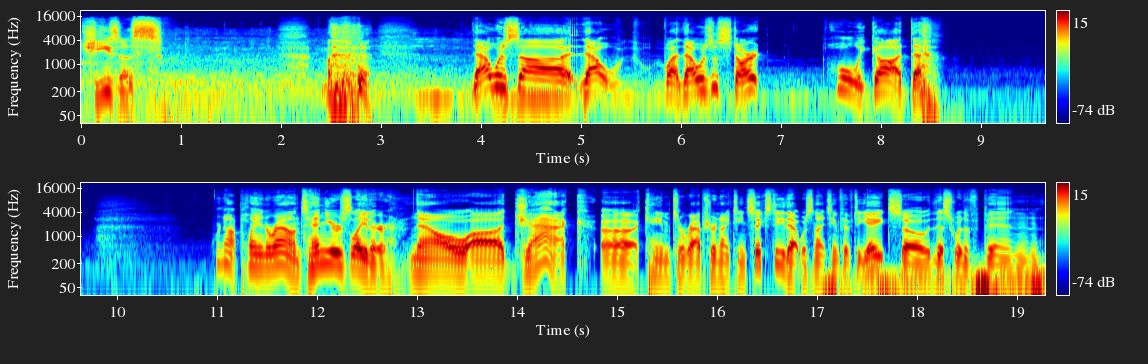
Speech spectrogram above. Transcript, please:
Jesus. that was uh that that was a start. Holy God, that we're not playing around. Ten years later, now uh, Jack uh, came to Rapture in 1960. That was 1958. So this would have been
